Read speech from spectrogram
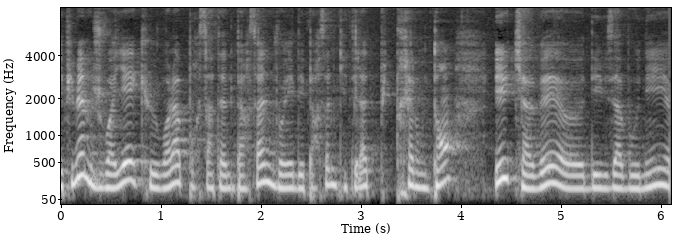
et puis même je voyais que voilà pour certaines personnes, je voyais des personnes qui étaient là depuis très longtemps et qui avaient des abonnés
